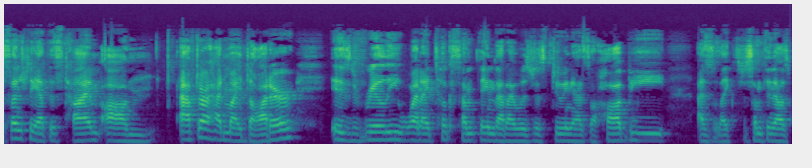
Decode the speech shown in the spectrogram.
essentially at this time, um, after I had my daughter, is really when I took something that I was just doing as a hobby, as like something that I was,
